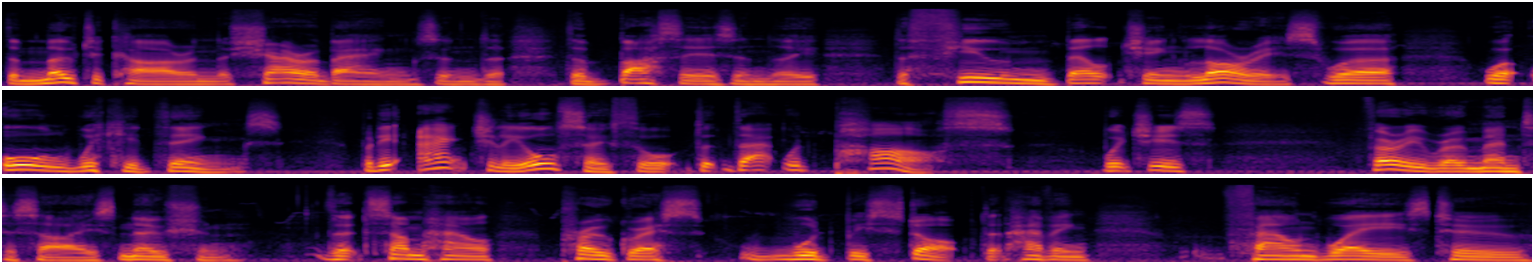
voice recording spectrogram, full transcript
the motor car and the charabancs and the, the buses and the, the fume belching lorries were, were all wicked things. But he actually also thought that that would pass, which is very romanticized notion that somehow progress would be stopped, that having found ways to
